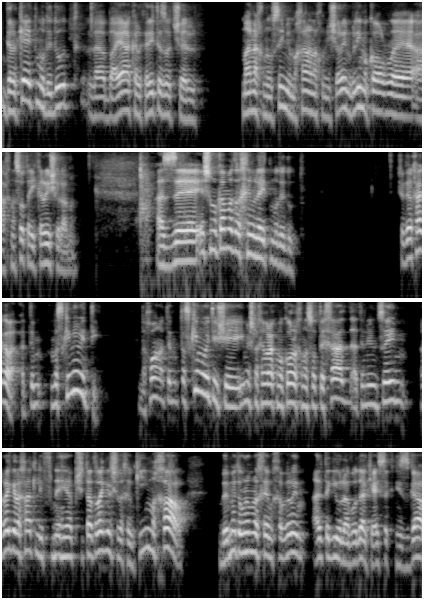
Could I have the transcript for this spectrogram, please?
לדרכי התמודדות לבעיה הכלכלית הזאת של מה אנחנו עושים אם מחר אנחנו נשארים בלי מקור אה, ההכנסות העיקרי שלנו. אז אה, יש לנו כמה דרכים להתמודדות. שדרך אגב, אתם מסכימים איתי, נכון? אתם תסכימו איתי שאם יש לכם רק מקור הכנסות אחד, אתם נמצאים רגל אחת לפני הפשיטת רגל שלכם, כי אם מחר באמת אומרים לכם, חברים, אל תגיעו לעבודה כי העסק נסגר,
